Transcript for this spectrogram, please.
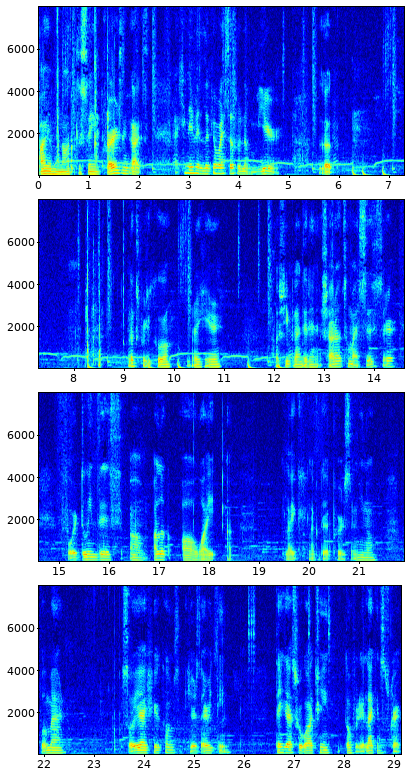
I am not the same person, guys. I can't even look at myself in the mirror. Look. Looks pretty cool right here. How she blended in. Shout out to my sister for doing this. Um, I look all white, like like dead person, you know. But man, so yeah, here comes. Here's everything. Thank you guys for watching. Don't forget to like and subscribe.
